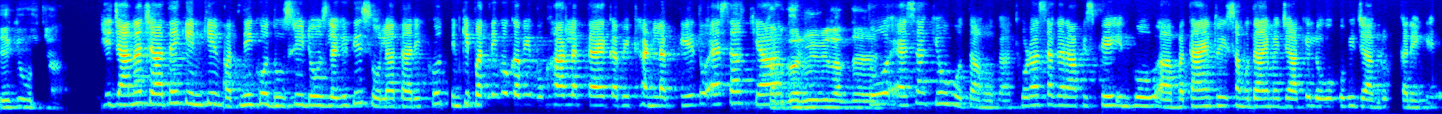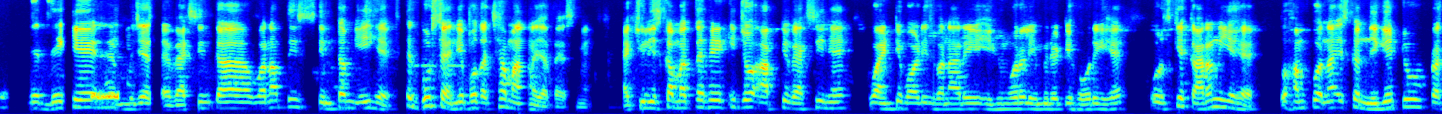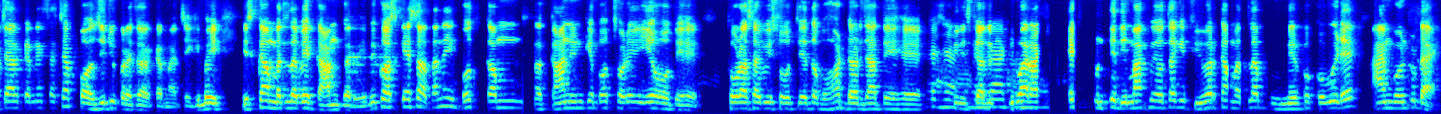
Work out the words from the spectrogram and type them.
ये क्यों होता ये जानना चाहते हैं कि इनकी पत्नी को दूसरी डोज लगी थी सोलह तारीख को। इनकी पत्नी को कभी बुखार लगता है कभी ठंड लगती है तो ऐसा क्या गर्मी भी लगता है। तो ऐसा क्यों होता होगा? थोड़ा सा अगर आप इस पे इनको बताएँ तो इस समुदाय में जाके लोगों को भी जागरूक करेंगे। देखिए मुझे वैक्सीन का वन ऑफ़ दी सिम्टम यही है। गुड साइन ये बहुत अच्छा माना जाता है इसमें। एक्चुअली इसका मतलब है कि जो आपकी वैक्सीन है वो एंटीबॉडीज बना रही है ह्यूमोरल इम्यूनिटी हो रही है और उसके कारण ये है तो हमको ना इसका निगेटिव प्रचार करने से अच्छा पॉजिटिव प्रचार करना चाहिए कि भाई इसका मतलब ये काम कर रही है। बिकॉज़ कैसा होता है ना बहुत कम कान इनके बहुत थोड़े ये होते हैं। थोड़ा सा भी सोचते हैं तो बहुत डर जाते हैं। फिर इसका फीवर उनके दिमाग में होता है कि फीवर का मतलब मेरे को कोविड है I am going to die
